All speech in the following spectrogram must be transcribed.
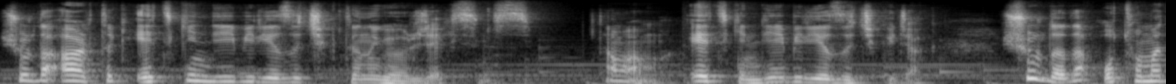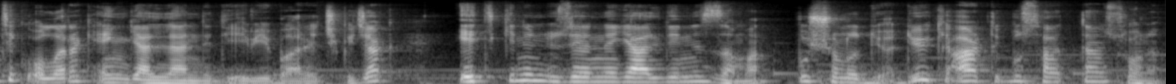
şurada artık etkin diye bir yazı çıktığını göreceksiniz. Tamam mı? Etkin diye bir yazı çıkacak. Şurada da otomatik olarak engellendi diye bir ibare çıkacak. Etkinin üzerine geldiğiniz zaman bu şunu diyor. Diyor ki artık bu saatten sonra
